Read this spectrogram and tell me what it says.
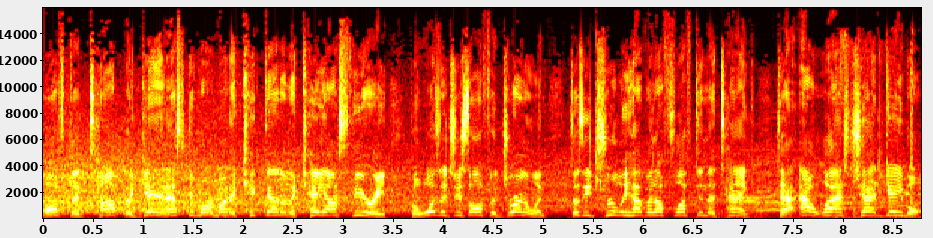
Off the top again, Escobar might have kicked out of the Chaos Theory, but was it just off adrenaline? Does he truly have enough left in the tank to outlast Chad Gable?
